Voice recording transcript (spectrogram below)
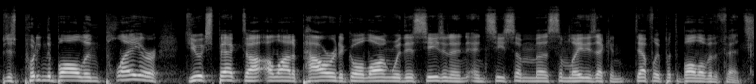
just putting the ball in play? Or do you expect uh, a lot of power to go along with this season and, and see some, uh, some ladies that can definitely put the ball over the fence?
